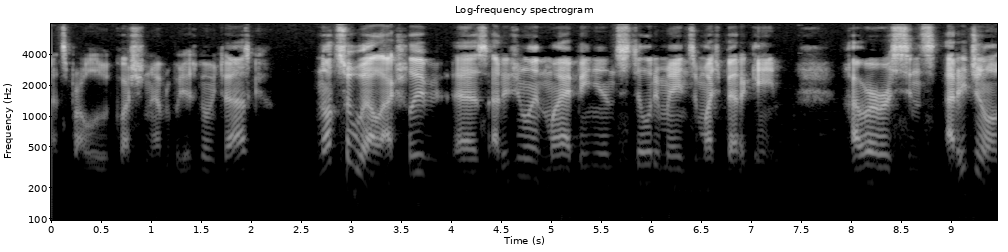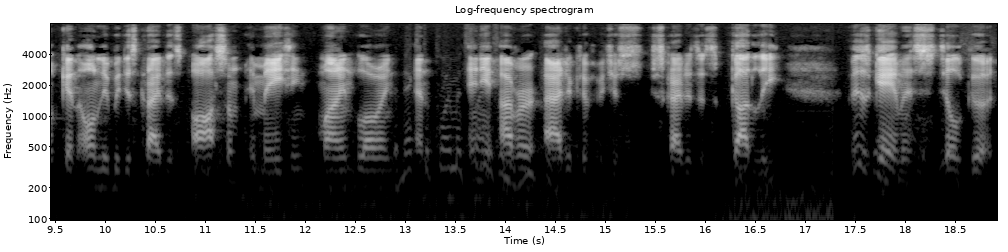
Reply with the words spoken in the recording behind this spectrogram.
That's probably a question everybody is going to ask. Not so well, actually, as original, in my opinion, still remains a much better game. However, since original can only be described as awesome, amazing, mind-blowing, and any other adjective which is described as godly, this game is still good.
